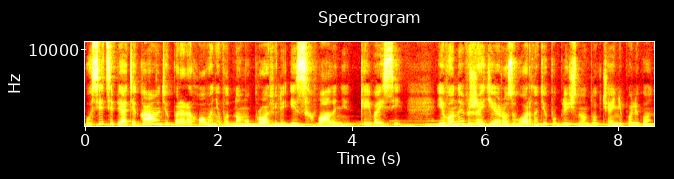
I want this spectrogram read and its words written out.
Усі ці 5 аккаунтів перераховані в одному профілі і схвалені KYC. І вони вже є розгорнуті в публічному блокчейні Polygon.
